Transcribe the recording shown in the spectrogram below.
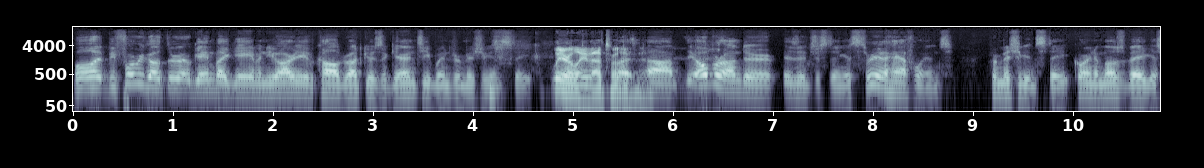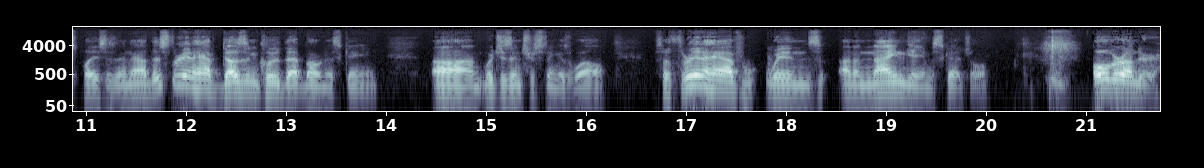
well, before we go through it game by game, and you already have called Rutgers a guaranteed win for Michigan State, Clearly, that's what I but said. uh, the over under is interesting. It's three and a half wins for Michigan State, according to most Vegas places. And now this three and a half does include that bonus game, um, which is interesting as well. So three and a half wins on a nine game schedule. Over under.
